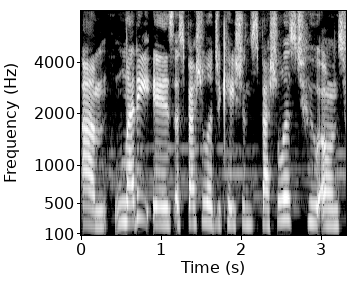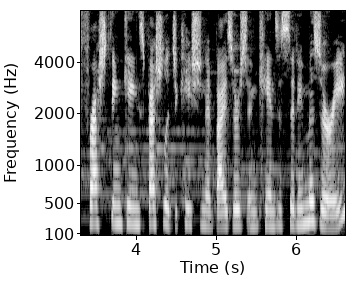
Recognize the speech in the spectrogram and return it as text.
Um, Leddy is a special education specialist who owns Fresh Thinking Special Education Advisors in Kansas City, Missouri.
